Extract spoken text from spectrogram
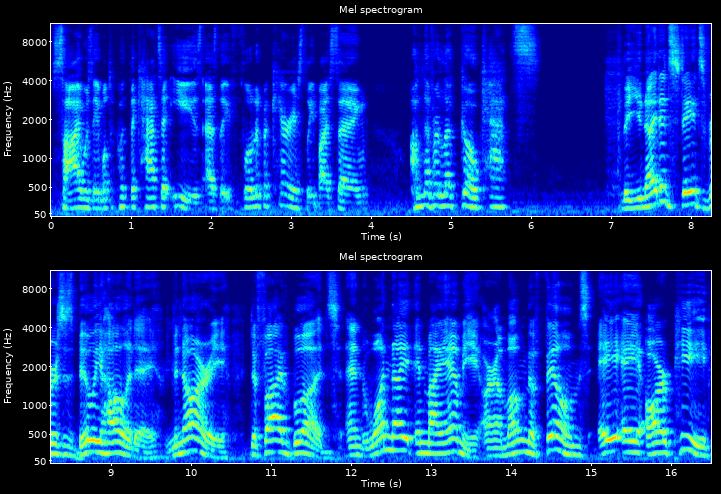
Sai was able to put the cats at ease as they floated precariously by saying, I'll never let go, cats. The United States versus Billie Holiday, Minari, Da 5 Bloods, and One Night in Miami are among the films AARP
